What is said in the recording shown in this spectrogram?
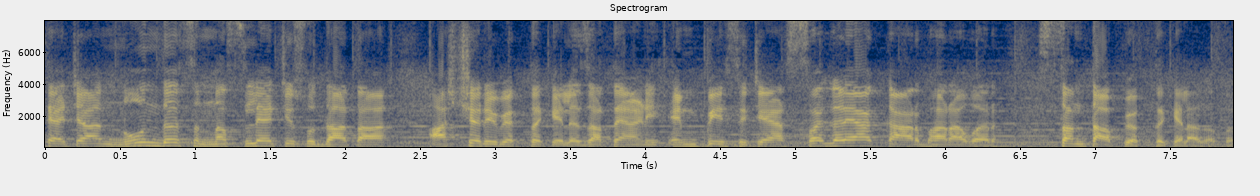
त्याच्या नोंदच नसल्याची सुद्धा आता आश्चर्य व्यक्त केलं जात आहे आणि एमपीएससीच्या सीच्या सगळ्या कारभारावर संताप व्यक्त केला जातो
